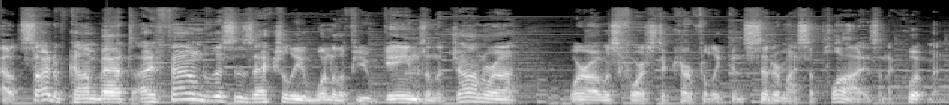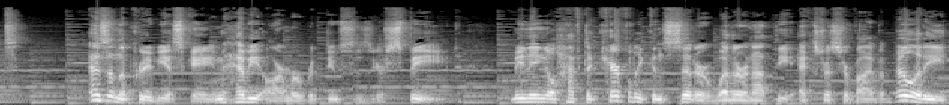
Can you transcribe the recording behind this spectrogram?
Outside of combat, I found this is actually one of the few games in the genre where I was forced to carefully consider my supplies and equipment. As in the previous game, heavy armor reduces your speed, meaning you'll have to carefully consider whether or not the extra survivability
